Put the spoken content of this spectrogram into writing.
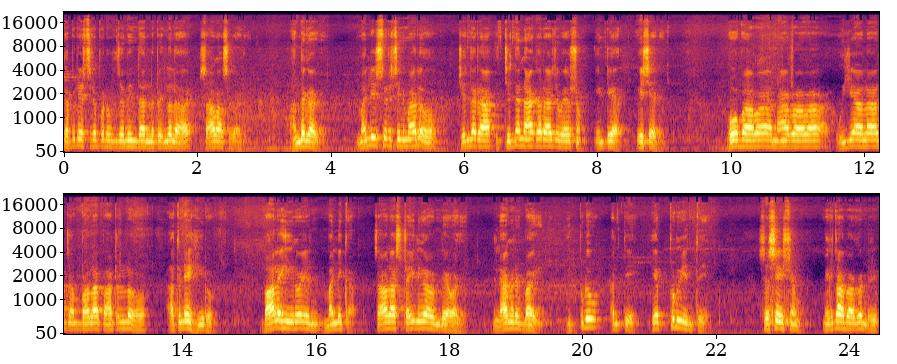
కపిలేశ్వరపురం జమీందారుల పిల్లల సావాసగాడు అందగాడు. మల్లీశ్వరి సినిమాలో చిన్న చిన్న నాగరాజు వేషం ఎన్టీఆర్ వేశాడు. ఓ బావా నా బావా ఉయ్యాల జంపాల పాటల్లో అతనే హీరో. బాల హీరోయిన్ మల్లిక. చాలా స్టైల్గా ఉండేవాడు. Glamour boy. ఇప్పుడు అంతే. ఎప్పుడు ఇంతే. సశేషం మిగతా భాగం రేపు.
